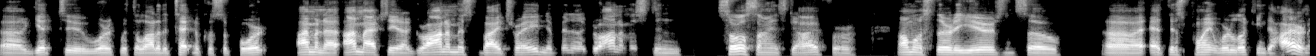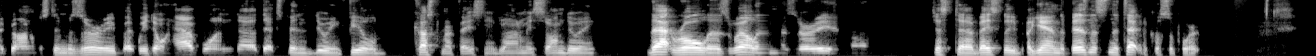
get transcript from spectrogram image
uh, get to work with a lot of the technical support. I'm an I'm actually an agronomist by trade, and have been an agronomist and soil science guy for almost 30 years. And so uh, at this point, we're looking to hire an agronomist in Missouri, but we don't have one uh, that's been doing field customer facing agronomy. So I'm doing that role as well in Missouri. And, uh, just uh, basically, again, the business and the technical support.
